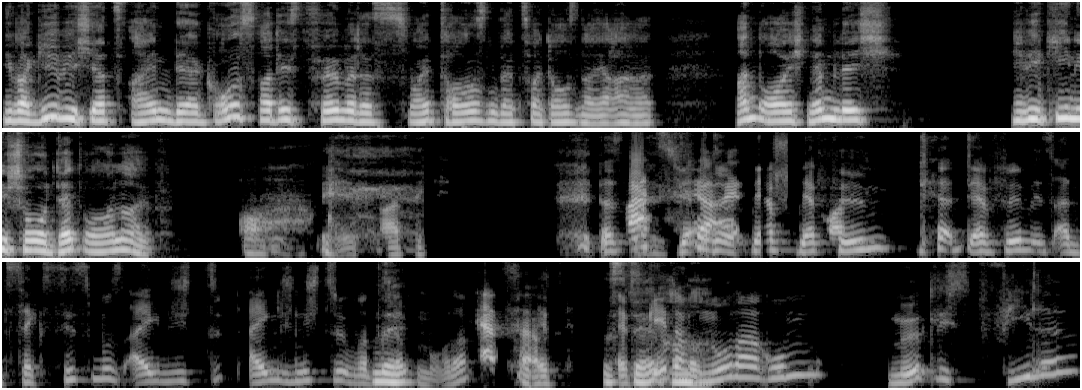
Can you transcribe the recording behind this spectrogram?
übergebe ich jetzt einen der großartigsten Filme des 2000 der 2000er Jahre an euch, nämlich die Bikini Show Dead or Alive. Oh, großartig. Das, Was der, also, der, der. Film, der, der Film ist an Sexismus eigentlich, zu, eigentlich nicht zu übertreffen, oder? Ernsthaft. Es, Das es geht Hammer. doch nur darum, möglichst viele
